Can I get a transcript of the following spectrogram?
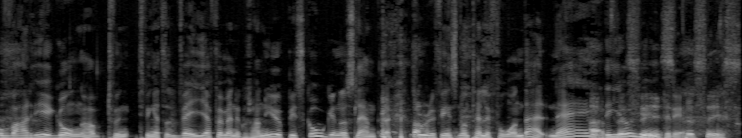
och varje gång har tving- tvingats väja för människor, så han är ju uppe i skogen och släntrar. Tror du det finns någon telefon där? Nej, Ja, det gör precis, ju inte det. Precis.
